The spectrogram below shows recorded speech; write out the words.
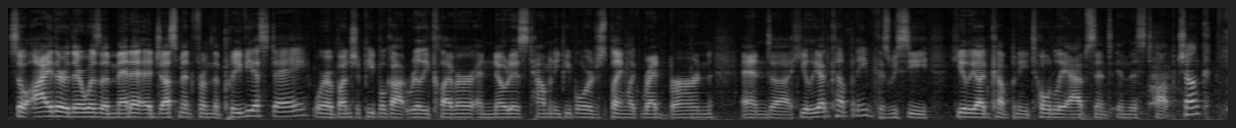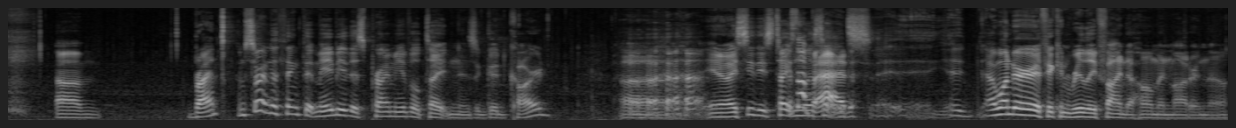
so either there was a meta adjustment from the previous day where a bunch of people got really clever and noticed how many people were just playing like red burn and uh, heliod company because we see heliod company totally absent in this top chunk um brian I'm starting to think that maybe this Primeval Titan is a good card. Uh, you know, I see these Titan not lists, bad. it's- uh, I wonder if it can really find a home in modern, though.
